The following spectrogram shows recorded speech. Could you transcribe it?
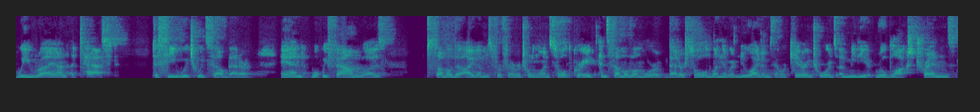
we ran a test to see which would sell better. And what we found was some of the items for Forever 21 sold great, and some of them were better sold when there were new items that were catering towards immediate Roblox trends,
